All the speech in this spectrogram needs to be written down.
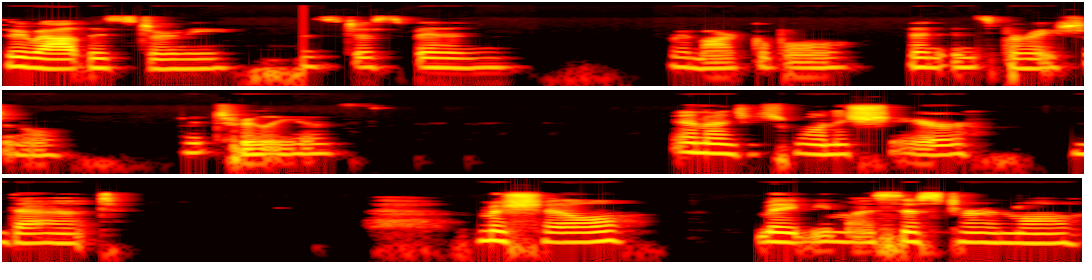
throughout this journey has just been remarkable and inspirational. It truly is. And I just want to share that Michelle may be my sister in law,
